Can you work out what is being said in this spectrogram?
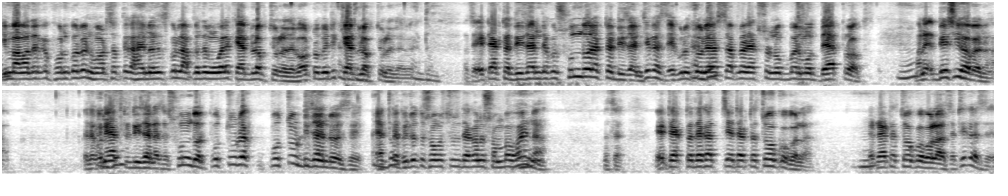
কিংবা আমাদেরকে ফোন করবেন হোয়াটসঅ্যাপ থেকে হাই মেসেজ করলে আপনাদের মোবাইলে ক্যাটলগ চলে যাবে অটোমেটিক ক্যাটলগ চলে যাবে। আচ্ছা এটা একটা ডিজাইন দেখুন সুন্দর একটা ডিজাইন ঠিক আছে? এগুলো চলে আসছে আপনার একশো নব্বইয়ের মধ্যে অ্যাপ্রক্স মানে বেশি হবে না। দেখুন একটা ডিজাইন আছে সুন্দর প্রচুর প্রচুর ডিজাইন রয়েছে। একটা ভিডিওতে সমস্ত কিছু দেখানো সম্ভব হয় না? আচ্ছা এটা একটা দেখাচ্ছে এটা একটা চৌকো গলা। এটা একটা চৌকো গলা আছে ঠিক আছে?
